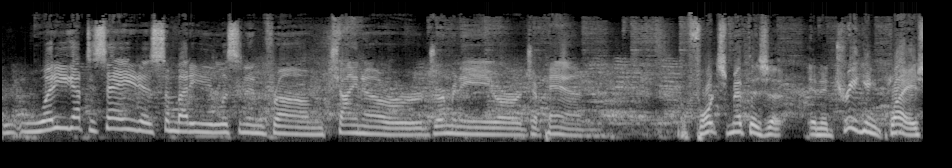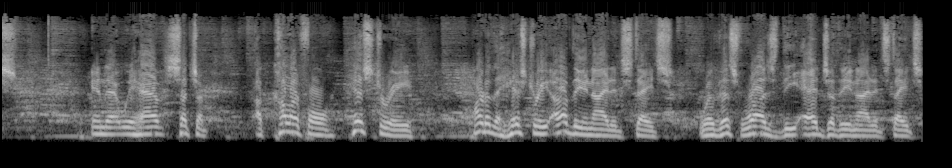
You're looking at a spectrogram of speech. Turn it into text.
What do you got to say to somebody listening from China or Germany or Japan? Fort Smith is a, an intriguing place in that we have such a, a colorful history, part of the history of the United States, where this was the edge of the United States.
